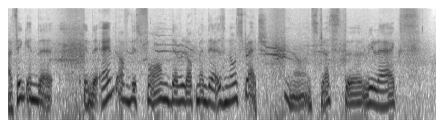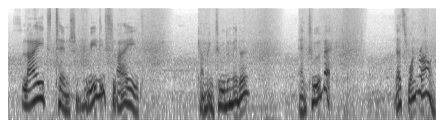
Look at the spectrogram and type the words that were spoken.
I think in the in the end of this form development there is no stretch. You know it's just relax slight tension really slight. Coming to the middle and to the back that's one round.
